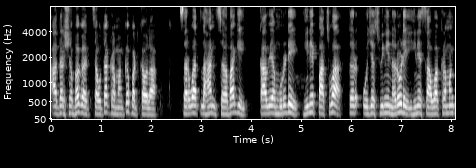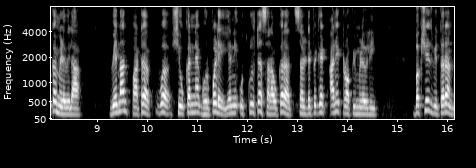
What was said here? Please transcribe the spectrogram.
आदर्श भगत चौथा क्रमांक पटकावला. सर्वात लहान सहभागी काव्या मुरडे हिने पाचवा तर ओजस्विनी नरोडे हिने सहावा क्रमांक मिळविला. वेदांत पाठक व शिवकन्या घोरपडे यांनी उत्कृष्ट सराव करत सर्टिफिकेट आणि ट्रॉफी मिळवली. बक्षीस वितरण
